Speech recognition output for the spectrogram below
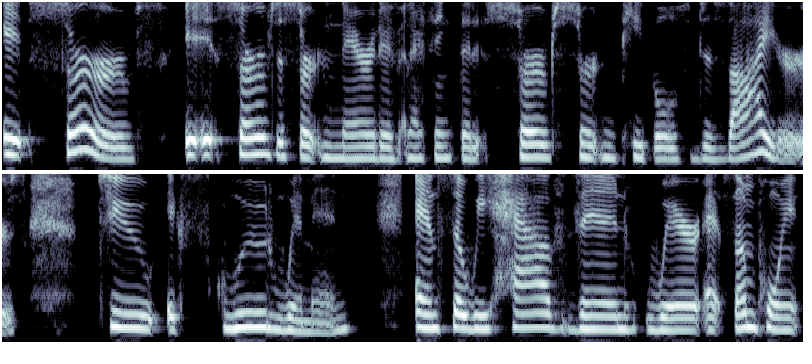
it serves it, it serves a certain narrative and I think that it served certain people's desires to exclude women. And so we have then where at some point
